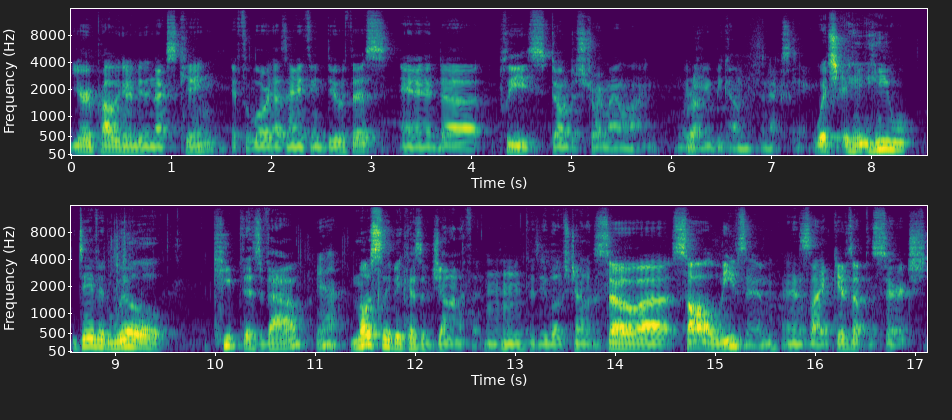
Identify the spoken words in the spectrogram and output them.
you're probably going to be the next king if the Lord has anything to do with this, and uh, please don't destroy my line when Right. you become the next king. which he, he David will keep this vow Yeah. mostly because of Jonathan, because he loves Jonathan. So uh, Saul leaves him and is like gives up the search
